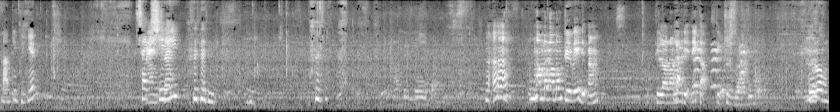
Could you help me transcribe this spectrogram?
Nanti bikin Seksi. ngomong-ngomong dewe dik mang dilolonin dik ini gak tidur burung.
